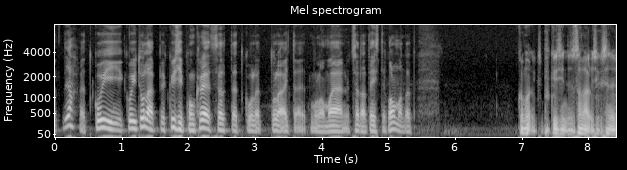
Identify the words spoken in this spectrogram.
et jah, et kui, kui tuleb ja küsib konkreetselt, et kuule, et tule aita, et mul on vaja nüüd seda, teist ja kolmandat. kui ma küsin sala-, siukse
